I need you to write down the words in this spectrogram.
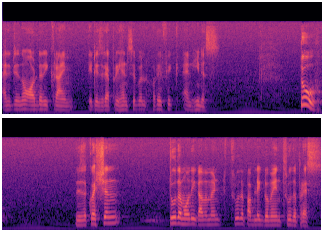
And it is no ordinary crime, it is reprehensible, horrific and heinous. Two, this is a question to the Modi government through the public domain, through the press.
